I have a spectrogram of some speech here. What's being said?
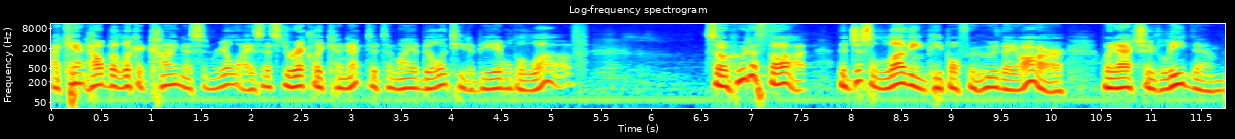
I can't help but look at kindness and realize that's directly connected to my ability to be able to love. So who'd have thought that just loving people for who they are would actually lead them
